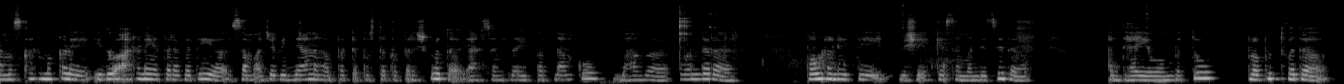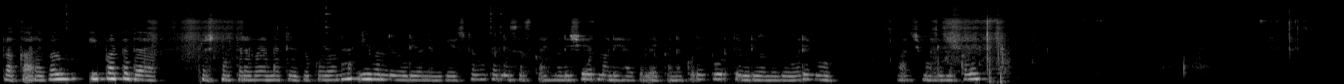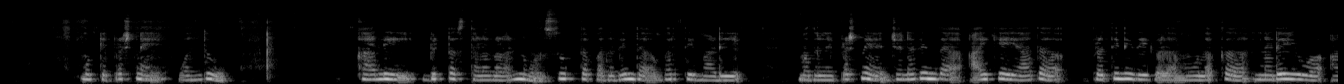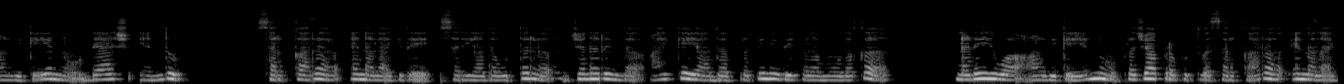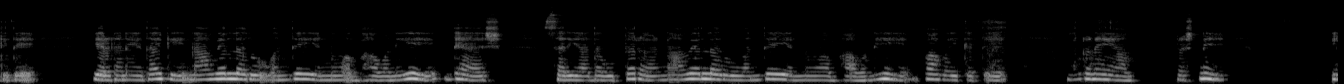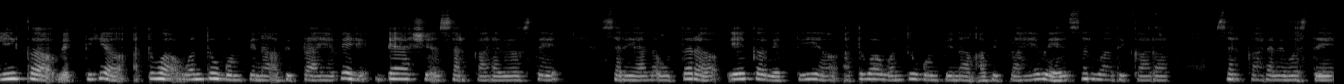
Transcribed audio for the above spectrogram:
ನಮಸ್ಕಾರ ಮಕ್ಕಳೇ, ಇದು ಆರನೆಯ ತರಗತಿಯ ಸಮಾಜ ವಿಜ್ಞಾನ ಪಠ್ಯಪುಸ್ತಕ ಪರಿಷ್ಕೃತ ಎರಡು ಸಾವಿರದ ಇಪ್ಪತ್ತ್ನಾಲ್ಕು ಭಾಗ ಒಂದರ ಪೌರನೀತಿ ವಿಷಯಕ್ಕೆ ಸಂಬಂಧಿಸಿದ ಅಧ್ಯಾಯ ಒಂಬತ್ತು, ಪ್ರಭುತ್ವದ ಪ್ರಕಾರಗಳು. ಈ ಪಾಠದ ಪ್ರಶ್ನೋತ್ತರಗಳನ್ನು ತಿಳಿದುಕೊಳ್ಳೋಣ. ಈ ಒಂದು ವಿಡಿಯೋ ನಿಮಗೆ ಇಷ್ಟವಾದಲ್ಲಿ ಸಬ್ಸ್ಕ್ರೈಬ್ ಮಾಡಿ, ಶೇರ್ ಮಾಡಿ ಹಾಗೂ ಲೈಕನ್ನು ಕೊಡಿ. ಪೂರ್ತಿ ವಿಡಿಯೋ ಮುಗಿಯುವವರೆಗೂ ವಾಚ್ ಮಾಡಿ ಮಕ್ಕಳೇ. ಮುಖ್ಯ ಪ್ರಶ್ನೆ ಒಂದು ಖಾಲಿ ಬಿಟ್ಟ ಸ್ಥಳಗಳನ್ನು ಸೂಕ್ತ ಪದದಿಂದ ಭರ್ತಿ ಮಾಡಿ. ಮೊದಲನೇ ಪ್ರಶ್ನೆ, ಜನರಿಂದ ಆಯ್ಕೆಯಾದ ಪ್ರತಿನಿಧಿಗಳ ಮೂಲಕ ನಡೆಯುವ ಆಳ್ವಿಕೆಯನ್ನು ಡ್ಯಾಶ್ ಎಂದು ಸರ್ಕಾರ ಎನ್ನಲಾಗಿದೆ. ಸರಿಯಾದ ಉತ್ತರ, ಜನರಿಂದ ಆಯ್ಕೆಯಾದ ಪ್ರತಿನಿಧಿಗಳ ಮೂಲಕ ನಡೆಯುವ ಆಳ್ವಿಕೆಯನ್ನು ಪ್ರಜಾಪ್ರಭುತ್ವ ಸರ್ಕಾರ ಎನ್ನಲಾಗಿದೆ. ಎರಡನೆಯದಾಗಿ, ನಾವೆಲ್ಲರೂ ಒಂದೇ ಎನ್ನುವ ಭಾವನೆಯೇ ಡ್ಯಾಶ್. ಸರಿಯಾದ ಉತ್ತರ, ನಾವೆಲ್ಲರೂ ಒಂದೇ ಎನ್ನುವ ಭಾವನೆ, ಭಾವೈಕ್ಯತೆ. ಮೂರನೆಯ ಪ್ರಶ್ನೆ, ಏಕ ವ್ಯಕ್ತಿಯ ಅಥವಾ ಒಂದು ಗುಂಪಿನ ಅಭಿಪ್ರಾಯವೇ ಡ್ಯಾಶ್ ಸರ್ಕಾರ ವ್ಯವಸ್ಥೆ? ಸರಿಯಾದ ಉತ್ತರ, ಏಕ ವ್ಯಕ್ತಿಯ ಅಥವಾ ಒಂದು ಗುಂಪಿನ ಅಭಿಪ್ರಾಯವೇ ಸರ್ವಾಧಿಕಾರ ಸರ್ಕಾರ ವ್ಯವಸ್ಥೆ.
